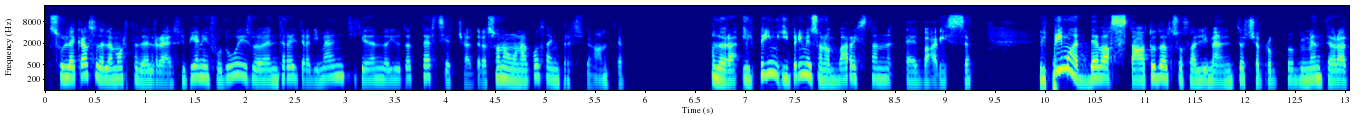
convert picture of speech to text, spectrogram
sulle cause della morte del re, sui piani futuri, su eventuali tradimenti, chiedendo aiuto a terzi, eccetera. Sono una cosa impressionante. Allora, prim- i primi sono Barristan e Varys. Il primo è devastato dal suo fallimento, cioè probabilmente ora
